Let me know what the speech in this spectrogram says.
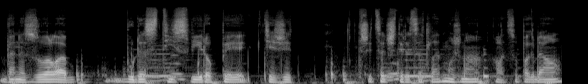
Venezuela bude z té svý ropy těžit 30-40 let možná, ale co pak dál?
